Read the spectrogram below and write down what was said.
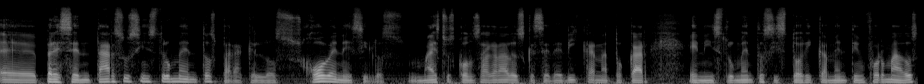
eh, presentar sus instrumentos para que los jóvenes y los maestros consagrados que se dedican a tocar en instrumentos históricamente informados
